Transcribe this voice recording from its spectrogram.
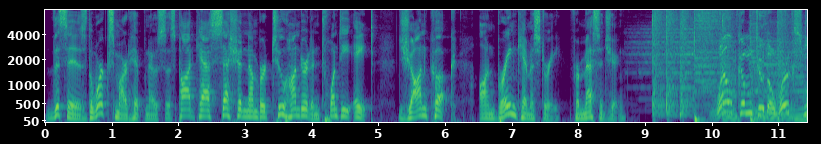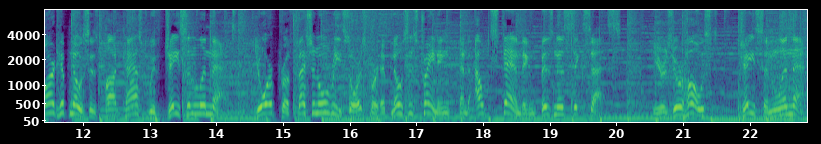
This is the Work Smart Hypnosis Podcast, session number 228. Jon Cook on brain chemistry for messaging. Welcome to the Work Smart Hypnosis Podcast with Jason Linett, your professional resource for hypnosis training and outstanding business success. Here's your host, Jason Linett.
